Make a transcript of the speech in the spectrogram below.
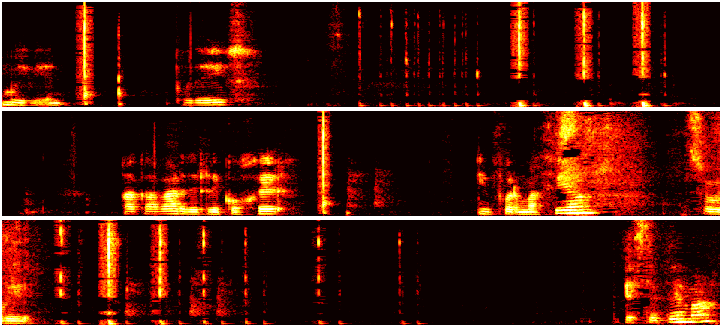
Muy bien. Podéis acabar de recoger información sobre este tema.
